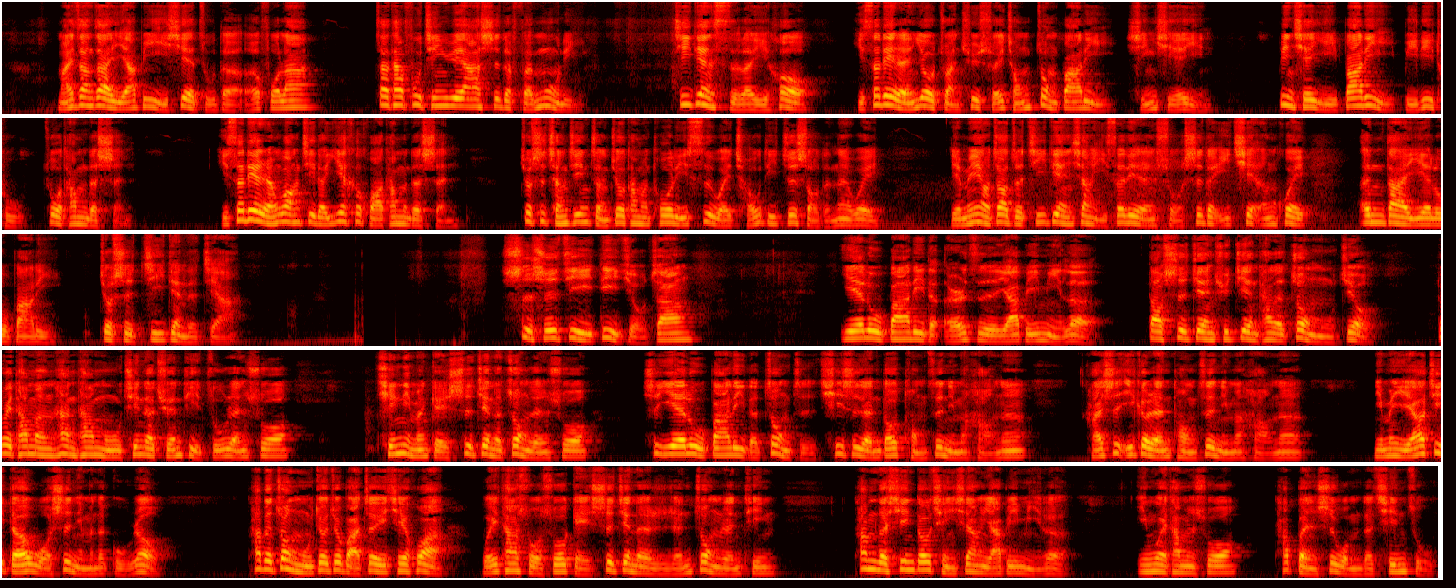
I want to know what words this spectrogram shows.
埋葬在亚比以谢族的俄弗拉，在他父亲约阿斯的坟墓里。基甸死了以后。以色列人又转去随从众巴利行邪淫，并且以巴利比利土做他们的神。以色列人忘记了耶和华他们的神，就是曾经拯救他们脱离四围仇敌之手的那位，也没有照着基甸向以色列人所施的一切恩惠恩待耶路巴利，就是基甸的家。四师记第九章。耶路巴利的儿子亚比米勒到事件去见他的众母舅，对他们和他母亲的全体族人说：“请你们给事件的众人说，是耶路巴利的众子七十人都统治你们好呢，还是一个人统治你们好呢？你们也要记得我是你们的骨肉。”他的众母舅就把这一切话为他所说给事件的人众人听。他们的心都倾向亚比米勒，因为他们说他本是我们的亲族。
